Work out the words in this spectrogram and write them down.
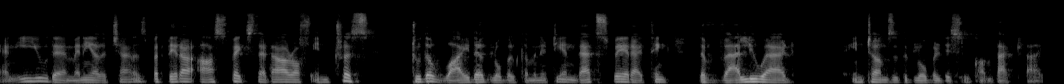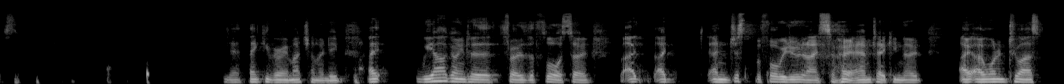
and EU. There are many other channels, but there are aspects that are of interest to the wider global community. And that's where I think the value add in terms of the global digital compact lies. Yeah, thank you very much, Amandeep. I, we are going to throw to the floor. So I, I, and just before we do it, I sorry, I am taking note. I, I wanted to ask,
